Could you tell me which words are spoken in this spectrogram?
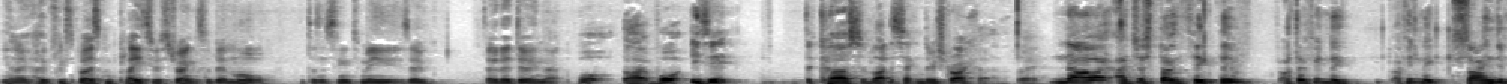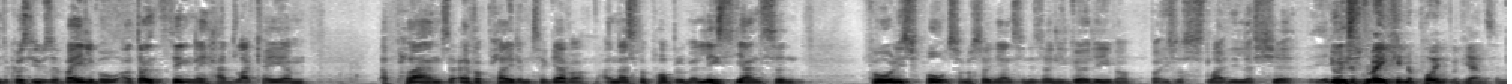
you know, hopefully Spurs can play to his strengths a bit more. It doesn't seem to me as though, though they're doing that. What? Like, what is it? The curse of like the secondary striker. Though? No, I, I just don't think they've. I don't think they. I think they signed him because he was available. I don't think they had like a um, a plan to ever play them together, and that's the problem. At least Janssen, for all his faults, I'm not saying Janssen is any good either, but he's just slightly less shit. At You're least- just making the point with Janssen.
